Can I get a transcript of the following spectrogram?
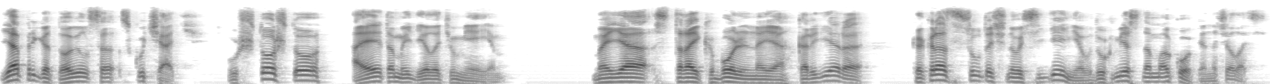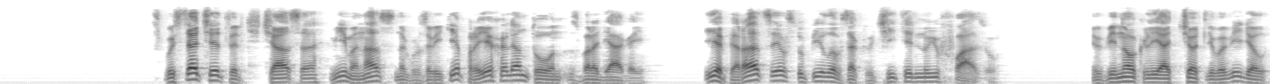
я приготовился скучать. Уж что-что, а это мы делать умеем. Моя страйкбольная карьера как раз с суточного сидения в двухместном окопе началась. Спустя четверть часа мимо нас на грузовике проехали Антон с бродягой, и операция вступила в заключительную фазу. В бинокль я отчетливо видел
